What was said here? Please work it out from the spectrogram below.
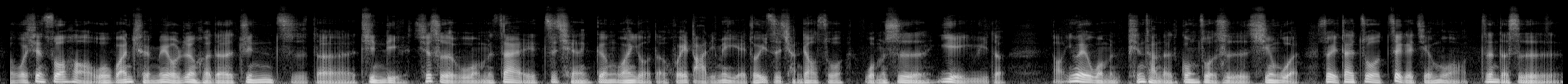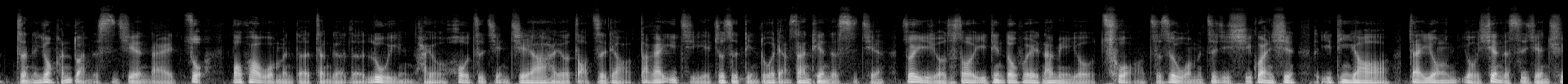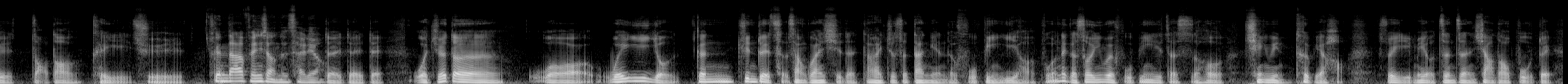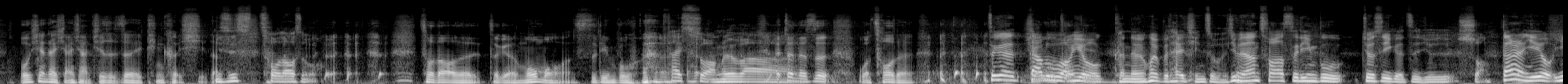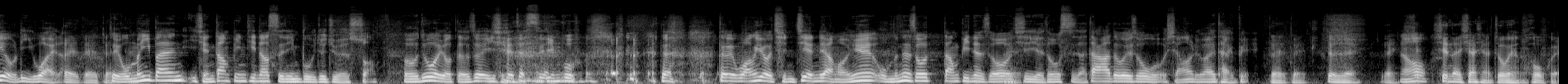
我先说哈，我完全没有任何的军职的经历。其实我们在之前跟网友的回答里面也都一直强调说，我们是业余的啊，因为我们平常的工作是新闻，所以在做这个节目哦，真的是只能用很短的时间来做。包括我们的整个的录影，还有后置剪接啊，还有找资料，大概一集也就是顶多两三天的时间，所以有的时候一定都会难免有错，只是我们自己习惯性一定要再用有限的时间去找到可以去跟大家分享的材料。对对对，我觉得我唯一有跟军队扯上关系的，大概就是当年的服兵役哈。不过那个时候因为服兵役的时候签运特别好。所以没有真正下到部队。不过现在想想，其实这也挺可惜的。你是抽到什么？抽到了这个某某司令部，太爽了吧！真的是我抽的。这个大陆网友可能会不太清楚，基本上抽到司令部就是一个字，就是爽。当然也有也有例外了。对对对，对，我们一般以前当兵听到司令部就觉得爽。我如果有得罪一些在司令部对对网友，请见谅哦，因为我们那时候当兵的时候，其实也都是啊，大家都会说我想要留在台北。对对对不对？对。然后现在想想就会很后悔。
